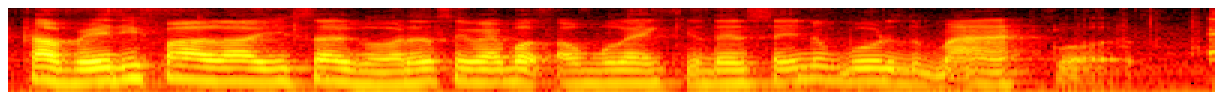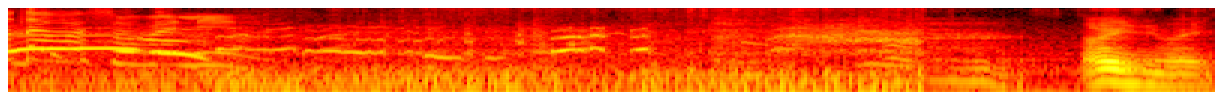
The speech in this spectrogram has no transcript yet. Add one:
Acabei de falar isso agora. Você vai botar o molequinho descendo o muro do Marcos. Cadê o souvenir? Aí, velho.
